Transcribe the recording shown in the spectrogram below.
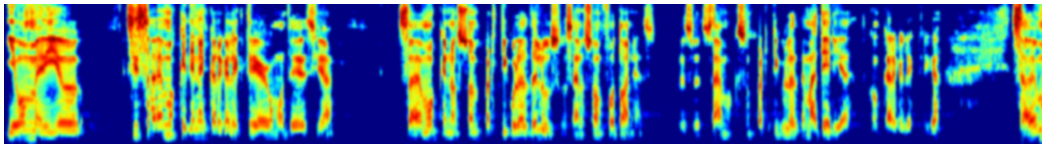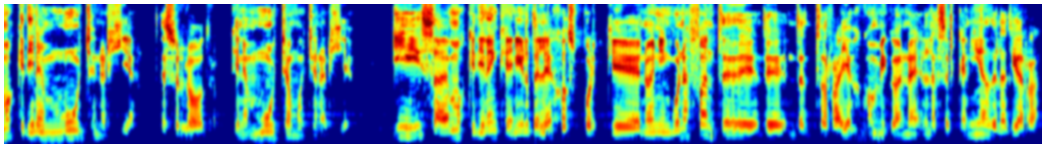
y hemos medido, sí sabemos que tienen carga eléctrica, como te decía, sabemos que no son partículas de luz, o sea, no son fotones, por eso sabemos que son partículas de materia con carga eléctrica, sabemos que tienen mucha energía, eso es lo otro, tienen mucha, mucha energía. Y sabemos que tienen que venir de lejos porque no hay ninguna fuente de, estos rayos cósmicos en, en las cercanías de la Tierra.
